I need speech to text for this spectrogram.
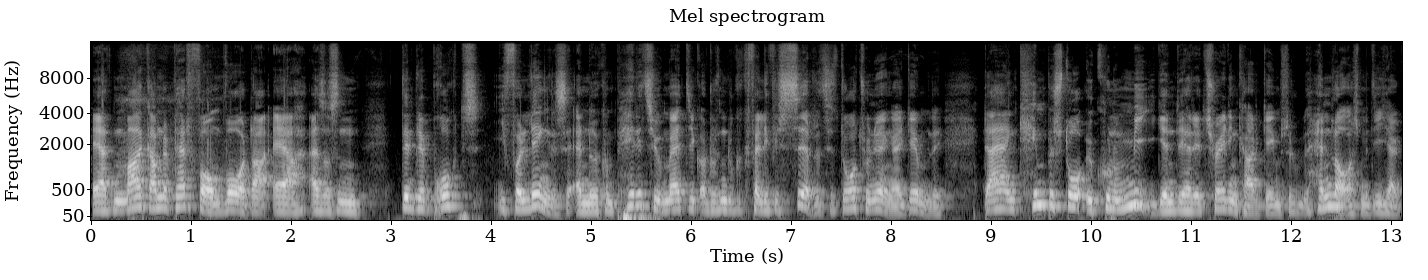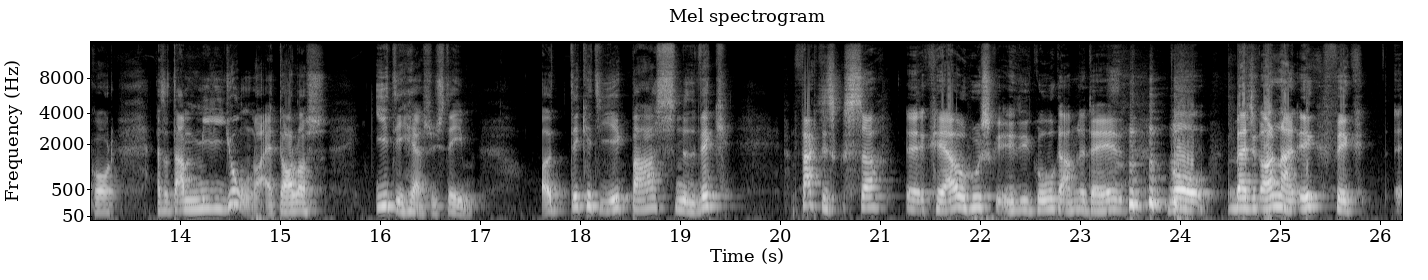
er den meget gamle platform, hvor der er, altså sådan, den bliver brugt i forlængelse af noget competitive Magic, og du, sådan, du kan kvalificere dig til store turneringer igennem det. Der er en kæmpe stor økonomi igen, det her det er trading card game, så du handler også med de her kort. Altså der er millioner af dollars i det her system, og det kan de ikke bare smide væk. Faktisk så øh, kan jeg jo huske i de gode gamle dage, hvor Magic Online ikke fik, øh,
